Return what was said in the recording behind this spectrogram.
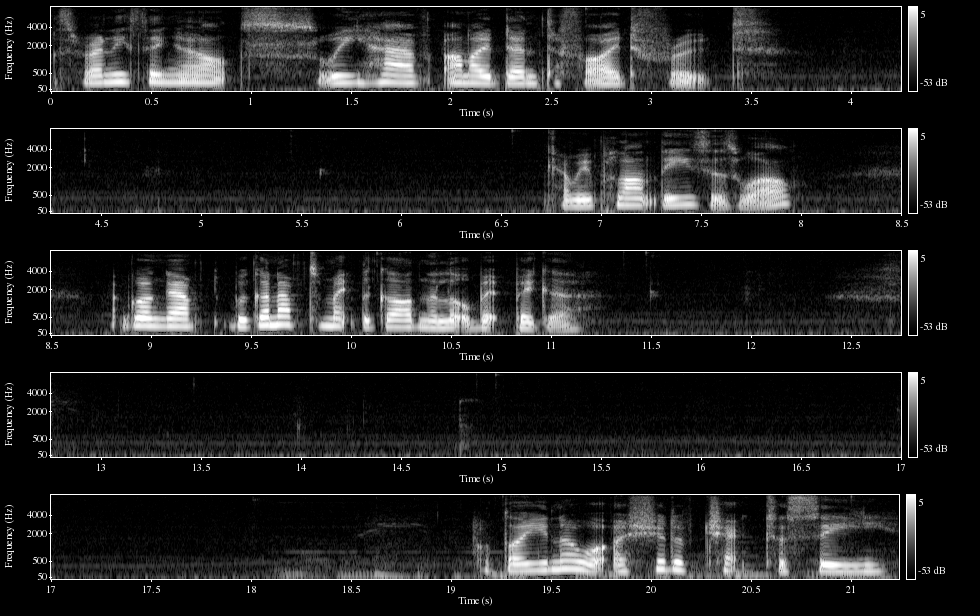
Is there anything else? We have unidentified fruit. Can we plant these as well? I'm going to have, we're going to have to make the garden a little bit bigger. Although, you know what, I should have checked to see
